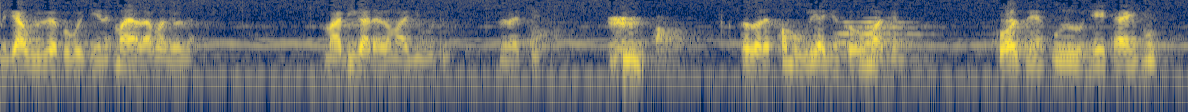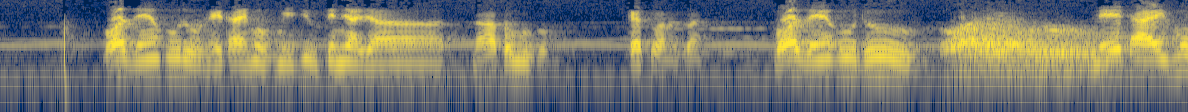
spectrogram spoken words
မကြဘူးတဲ့ပုဂ္ဂိုလ်ချင်းလည်းမှားရတာပါလို့ဆိုမာတိကဒါကမာကြီးဝတ္ထုဆိုတာရှိဆိုတော့လည်းဆောင်းပုဂ္ဂိုလ်ရဲ့ရင်သုံးမှပြင်ဘောဇင်ဥရုနေထိုင်မှုဘောဇင်ဥရုနေထိုင်မှုမိပြုတင်မြရာဒါသုံးခုကိုကဲဆိုရမယ်ဆိုရင်ဘောဇင်ဥဒုနေထိုင်မှု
